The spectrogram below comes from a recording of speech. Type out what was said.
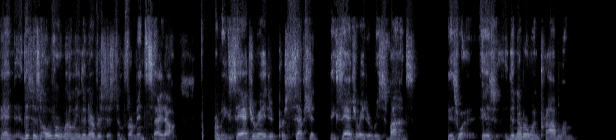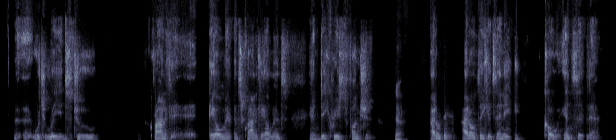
And this is overwhelming the nervous system from inside out, from exaggerated perception, exaggerated response is what is the number one problem, uh, which leads to chronic ailments, chronic ailments, and decreased function. Yeah, I don't think I don't think it's any coincidence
